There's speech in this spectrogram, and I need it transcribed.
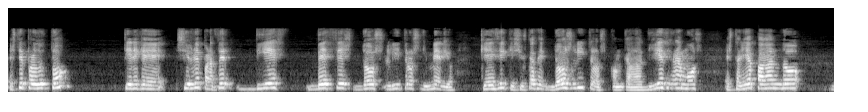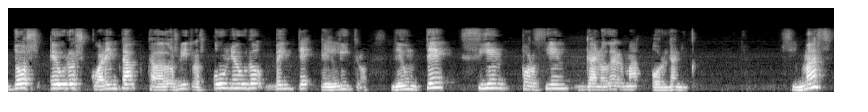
Este producto tiene que sirve para hacer 10 veces 2 litros y medio. Quiere decir que si usted hace 2 litros con cada 10 gramos, estaría pagando 2 euros 40 cada 2 litros, 1 euro 20 el litro de un té 100% ganoderma orgánico. Sin más,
